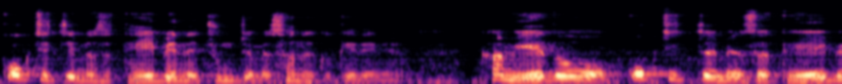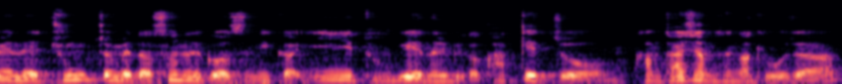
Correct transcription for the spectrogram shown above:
꼭지점에서 대변의 중점에 선을 긋게 되면 그럼 얘도 꼭지점에서 대변의 중점에다 선을 그었으니까 이 두 개의 넓이가 같겠죠. 그럼 다시 한번 생각해 보자.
